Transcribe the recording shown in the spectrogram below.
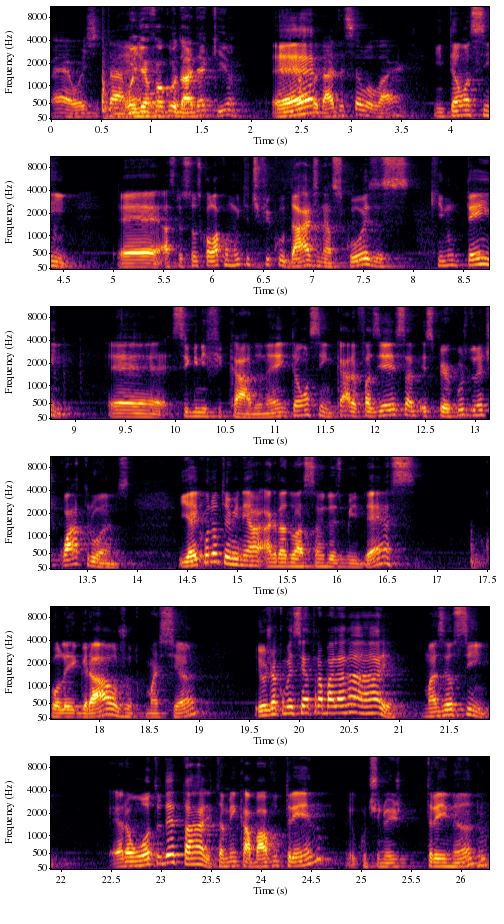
É, hoje tá. Hoje a faculdade é aqui, ó. É. A faculdade é celular. Então assim, é, as pessoas colocam muita dificuldade nas coisas que não tem é, significado, né? Então, assim, cara, eu fazia esse, esse, percurso durante quatro anos. E aí, quando eu terminei a graduação em 2010, colei grau junto com o Marciano, eu já comecei a trabalhar na área. Mas, eu, sim, era um outro detalhe. Também acabava o treino, eu continuei treinando uhum.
